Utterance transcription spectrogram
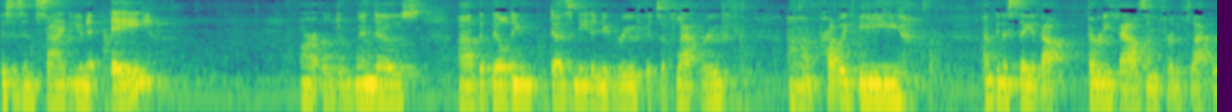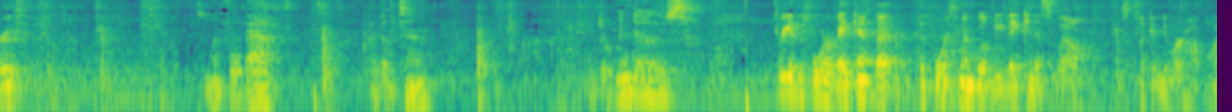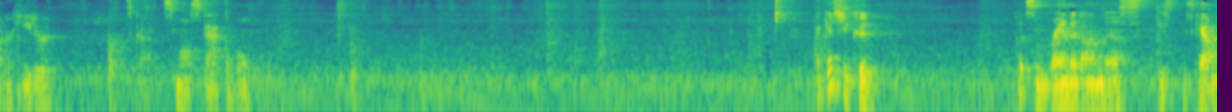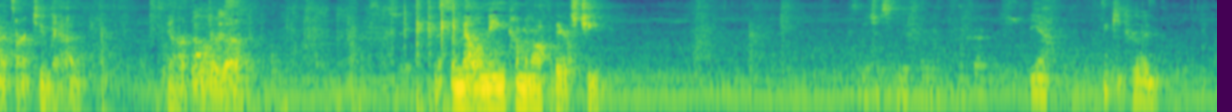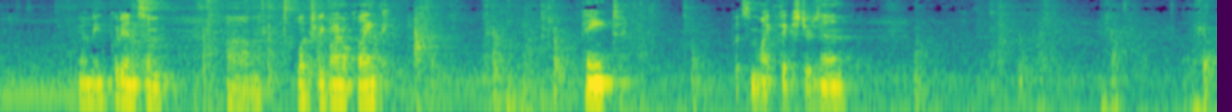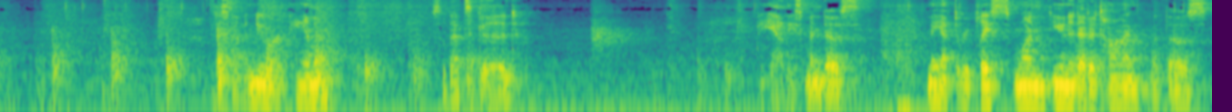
This is inside Unit A. Our older windows. Uh, the building does need a new roof. It's a flat roof. Um, probably be, I'm gonna say about 30,000 for the flat roof. It's one full bath, the built-in. Older windows. Three of the four are vacant, but the fourth one will be vacant as well. It's like a newer hot water heater. It's got small stackable. I guess you could put some granite on this. These, these cabinets aren't too bad. They are Oh, older though. It's the melamine coming off of there, it's cheap. So we just prefer, prefer. Yeah, I think you could. You know, I mean, put in some um, luxury vinyl plank, paint, put some light fixtures in. Just have a newer panel, so that's good. But yeah, these windows may have to replace one unit at a time with those,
